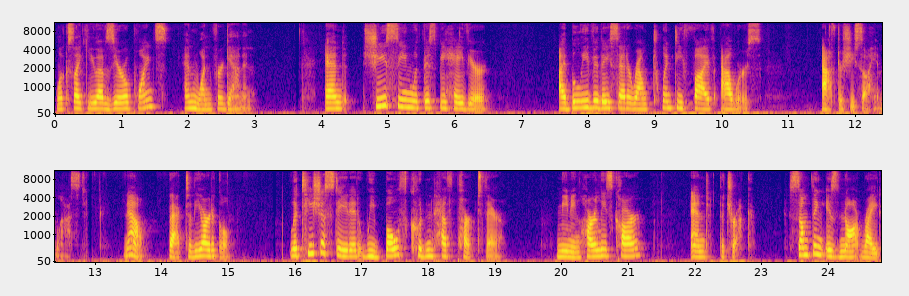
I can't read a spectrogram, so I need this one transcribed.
Looks like you have zero points and one for Gannon. And she's seen with this behavior, I believe they said around 25 hours after she saw him last. Now, back to the article. Letecia stated we both couldn't have parked there. meaning Harley's car and the truck. Something is not right.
